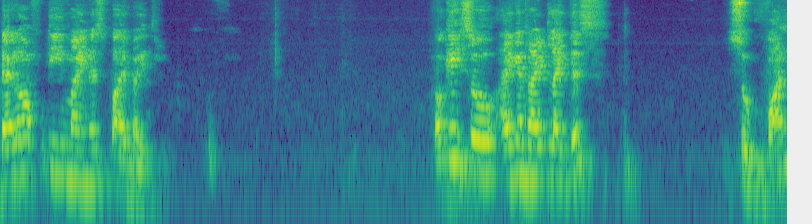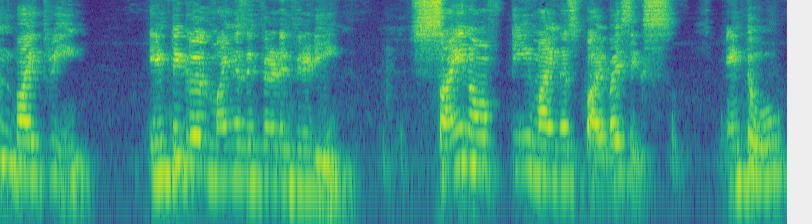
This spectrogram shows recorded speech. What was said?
del of t minus pi by 3. Okay, so I can write like this. So 1 by 3 integral minus infinity infinity sine of t minus pi by 6 into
